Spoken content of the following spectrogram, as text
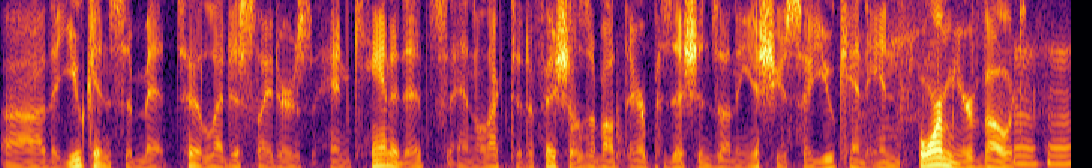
uh, that you can submit to legislators and candidates and elected officials about their positions on the issue so you can inform your vote Mm-hmm.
